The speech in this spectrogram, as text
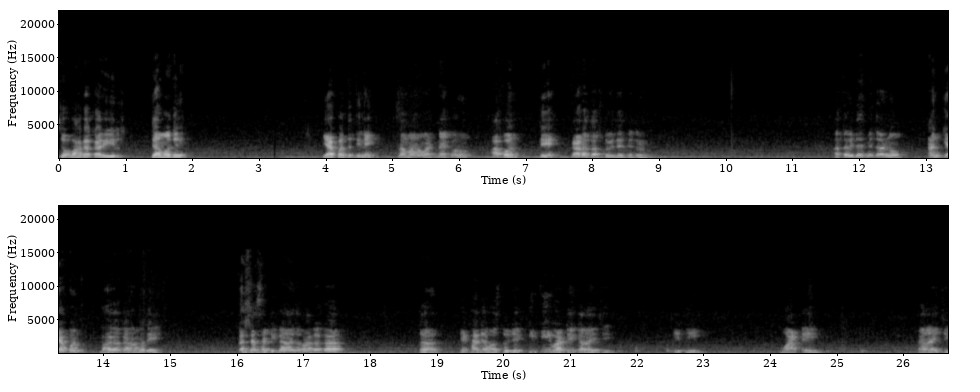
जो भागाकार येईल त्यामध्ये या पद्धतीने समान वाटण्या करून आपण ते काढत असतो विद्यार्थी मित्रांनो. आता विद्यार्थी मित्रांनो आणखी आपण भागाकारामध्ये कशासाठी करायचा भागाकार? तर एखाद्या वस्तूचे किती वाटे करायचे? किती वाटे करायचे?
